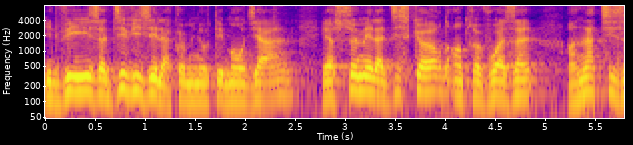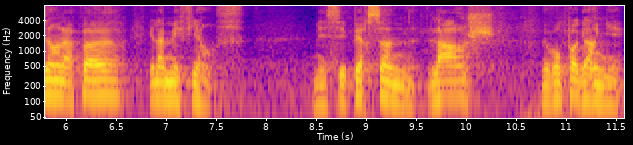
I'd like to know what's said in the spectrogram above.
Ils visent à diviser la communauté mondiale et à semer la discorde entre voisins en attisant la peur et la méfiance. Mais ces personnes lâches ne vont pas gagner.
